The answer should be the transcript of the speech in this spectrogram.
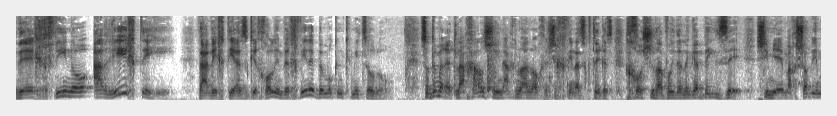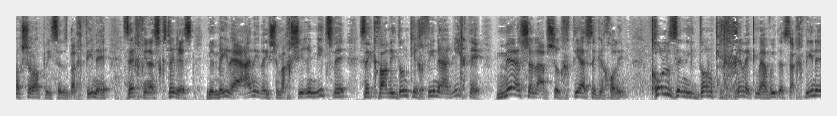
וכפינו אריך תהי. ואביכתי אז גחולים וכבינה במוקם קמיצו לא. זאת אומרת, לאחר שהנחנו אנוכי שכבינס קטירס חושו אבוידו לגבי זה, שאם יהיה מחשוב יהיה מחשוב הפריסלס בכבינה, זה כבינס קטירס, ממילא העני לי שמכשירים מצווה, זה כבר נידון ככבינה אריכתה, מהשלב של חטיאס הגחולים, כל זה נידון כחלק מאבוידס הכבינה,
